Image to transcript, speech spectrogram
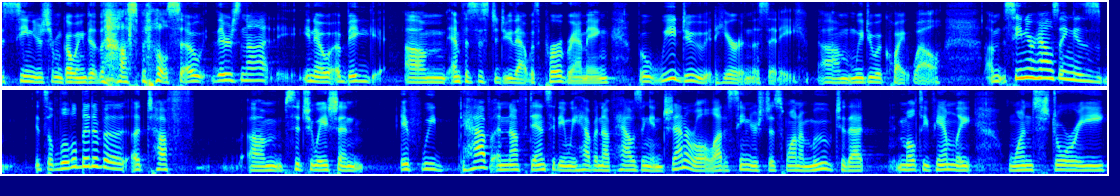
seniors from going to the hospital. So there's not, you know, a big um, emphasis to do that with programming, but we do it here in the city. Um, we do it quite well. Um, senior housing is it's a little bit of a, a tough um, situation if we have enough density and we have enough housing in general, a lot of seniors just want to move to that multifamily, one story,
